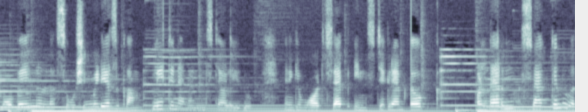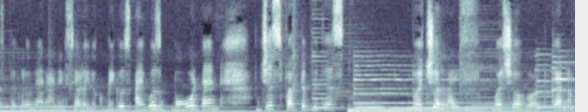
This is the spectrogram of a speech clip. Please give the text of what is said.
മൊബൈലിലുള്ള സോഷ്യൽ മീഡിയാസ് കംപ്ലീറ്റ് ഞാൻ അൺഇൻസ്റ്റാൾ ചെയ്തു. എനിക്ക് വാട്സാപ്പ് ഇൻസ്റ്റഗ്രാം ടോക്ക് ഉണ്ടായിരുന്ന സകല വസ്തുക്കളും ഞാൻ അൺഇൻസ്റ്റാൾ ചെയ്തു because I was bored and just fucked with this virtual life virtual world കാരണം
